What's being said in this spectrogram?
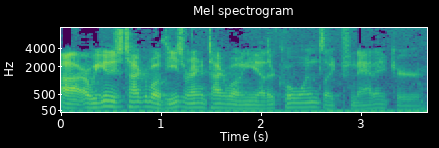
Uh, are we going to just talk about these? We're not going to talk about any other cool ones like Fanatic or.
